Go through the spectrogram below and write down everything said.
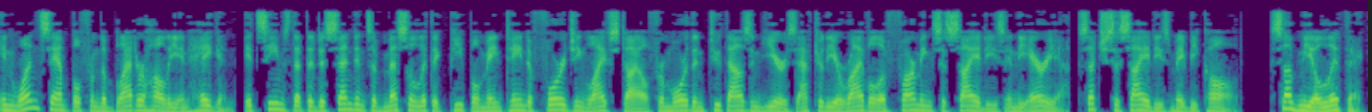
In one sample from the Blätterhöhle in Hagen, it seems that the descendants of Mesolithic people maintained a foraging lifestyle for more than 2,000 years after the arrival of farming societies in the area. Such societies may be called subneolithic.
